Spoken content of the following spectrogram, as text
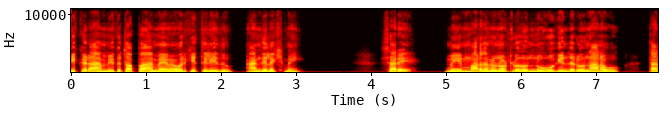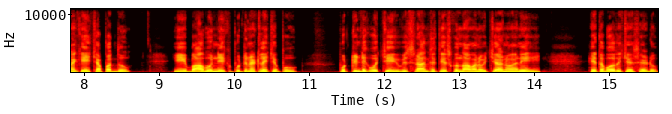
ఇక్కడ మీకు తప్ప మేమెవరికీ తెలియదు అంది లక్ష్మి. సరే మీ మరదలు నోట్లో నువ్వు గింజలు నానవు తనకి చెప్పొద్దు. ఈ బాబు నీకు పుట్టినట్లే చెప్పు. పుట్టింటికి వచ్చి విశ్రాంతి తీసుకుందామని వచ్చాను అని హితబోధ చేశాడు.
